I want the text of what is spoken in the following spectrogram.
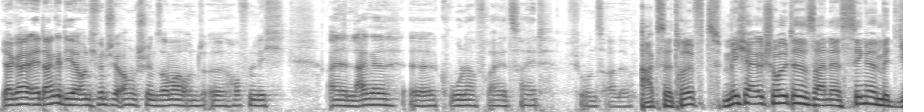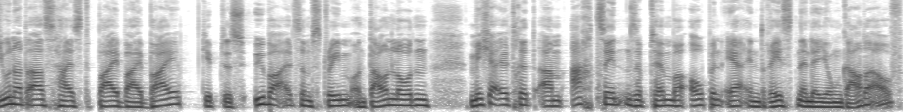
Ja, geil, ey, danke dir und ich wünsche dir auch einen schönen Sommer und äh, hoffentlich eine lange äh, Corona-freie Zeit für uns alle. Axel trifft Michael Schulte. Seine Single mit You Not Us heißt Bye Bye Bye. Gibt es überall zum Streamen und Downloaden. Michael tritt am 18. September Open Air in Dresden in der Jungen Garde auf.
